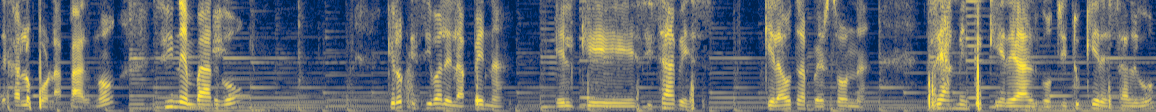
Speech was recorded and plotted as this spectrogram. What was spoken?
dejarlo por la paz, ¿no? Sin embargo, creo que sí vale la pena el que si sabes que la otra persona realmente quiere algo, si tú quieres algo,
